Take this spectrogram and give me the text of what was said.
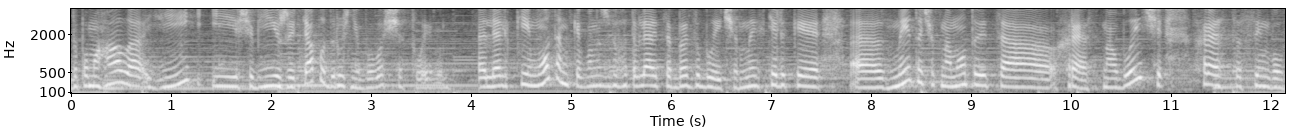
допомагала їй і щоб її життя подружнє було щасливим. Ляльки-мотанки вони ж виготовляються без обличчя. В них тільки е, з ниточок намотується хрест на обличчі. Хрест це символ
